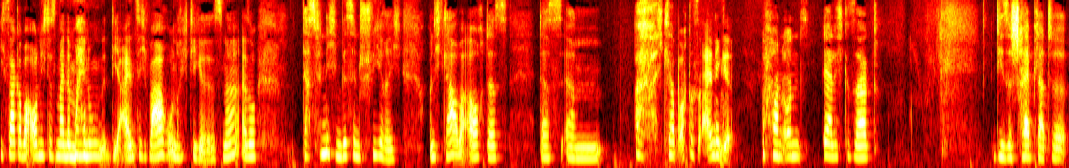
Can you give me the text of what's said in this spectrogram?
Ich sage aber auch nicht, dass meine Meinung die einzig wahre und richtige ist. Ne? Also das finde ich ein bisschen schwierig. Und ich glaube auch, dass, dass ähm, ach, ich glaube auch, dass einige von uns ehrlich gesagt, diese Schallplatte,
